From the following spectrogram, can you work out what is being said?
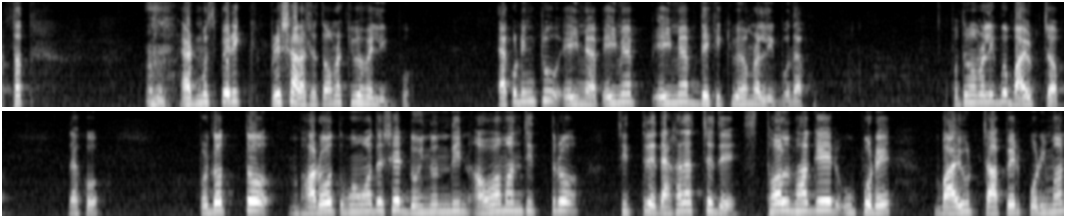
অর্থাৎ অ্যাটমসফিয়ারিক প্রেশার আছে, তো আমরা কীভাবে লিখব? অ্যাকর্ডিং টু এই ম্যাপ এই ম্যাপ এই ম্যাপ দেখে কীভাবে আমরা লিখব? দেখো। প্রথমে আমরা লিখব বায়ুর চাপ। দেখো, প্রদত্ত ভারত উপমহাদেশের দৈনন্দিন আবহাওয়া মানচিত্র চিত্রে দেখা যাচ্ছে যে স্থলভাগের উপরে বায়ুর চাপের পরিমাণ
